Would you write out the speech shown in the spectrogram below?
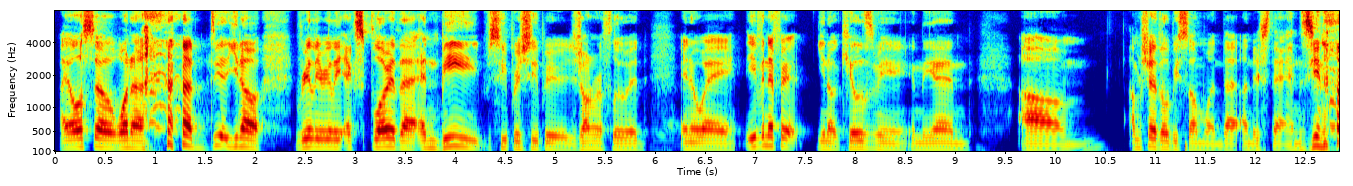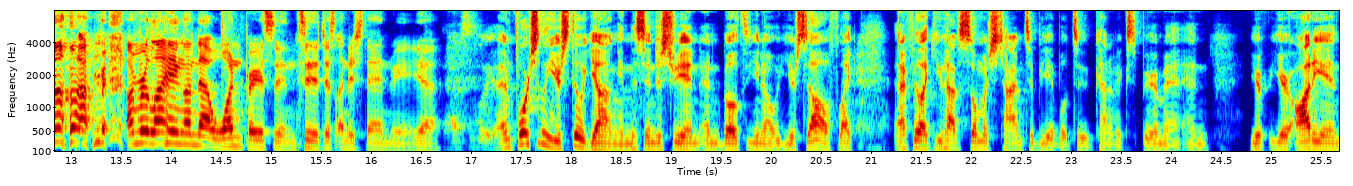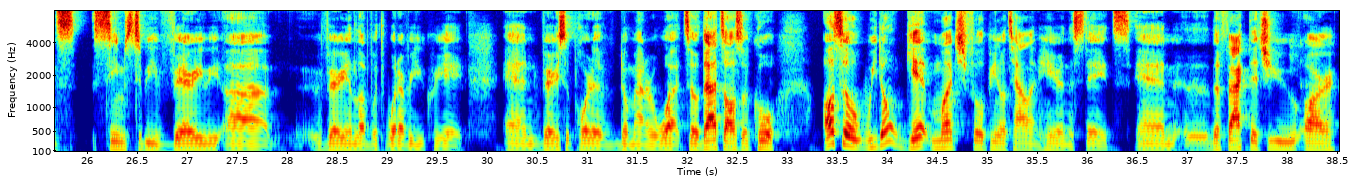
I also want to, you know, really, really explore that and be super, super genre fluid in a way, even if it, you know, kills me in the end. Um, I'm sure there'll be someone that understands. You know, I'm, I'm relying on that one person to just understand me. Yeah. Absolutely. Unfortunately, you're still young in this industry, and, and both you know yourself. Like, and I feel like you have so much time to be able to kind of experiment, and your your audience seems to be very uh, very in love with whatever you create, and very supportive no matter what. So that's also cool. Also, we don't get much Filipino talent here in the states, and the fact that you are.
